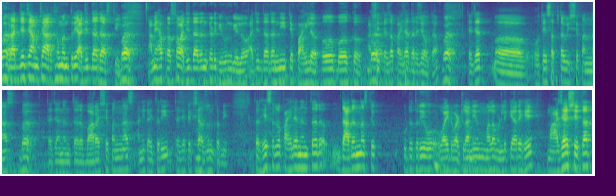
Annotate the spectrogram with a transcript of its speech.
राज्याचे आमचे अर्थमंत्री अजितदादा असतील. आम्ही हा प्रस्ताव अजितदादांकडे घेऊन गेलो. अजितदादांनी ते पाहिलं अ ब क असे त्याचा पहिला दर्जा होता. त्याच्यात होते सत्तावीसशे पन्नास. त्याच्यानंतर बाराशे पन्नास आणि काहीतरी त्याच्यापेक्षा अजून कमी. तर हे सगळं पाहिल्यानंतर दादांनाच ते कुठंतरी वाईट वाटलं. आणि मला म्हटले की अरे हे माझ्या शेतात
